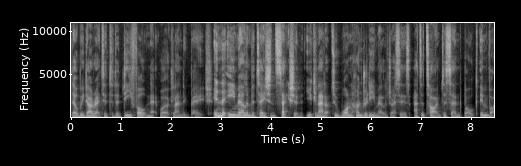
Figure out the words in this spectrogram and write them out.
they'll be directed to the default network landing page. In the email invitation section, you can add up to 100 email addresses at a time to send bulk invites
